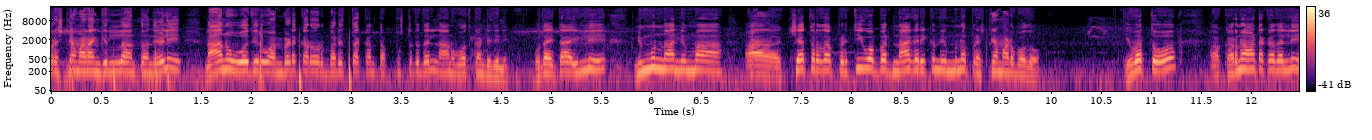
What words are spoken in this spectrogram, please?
ಪ್ರಶ್ನೆ ಮಾಡೋಂಗಿಲ್ಲ ಅಂತಂದೇಳಿ ನಾನು ಓದಿರುವ ಅಂಬೇಡ್ಕರ್ ಅವರು ಬರೀತಕ್ಕಂಥ ಪುಸ್ತಕದಲ್ಲಿ ನಾನು ಓದ್ಕೊಂಡಿದ್ದೀನಿ. ಗೊತ್ತಾಯ್ತಾ? ಇಲ್ಲಿ ನಿಮ್ಮನ್ನು, ನಿಮ್ಮ ಕ್ಷೇತ್ರದ ಪ್ರತಿಯೊಬ್ಬ ನಾಗರಿಕನು ನಿಮ್ಮನ್ನು ಪ್ರಶ್ನೆ ಮಾಡ್ಬೋದು. ಇವತ್ತು ಕರ್ನಾಟಕದಲ್ಲಿ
